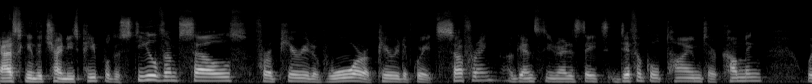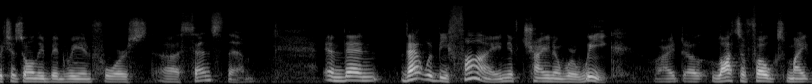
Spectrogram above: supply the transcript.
asking the Chinese people to steel themselves for a period of war, a period of great suffering against the United States. Difficult times are coming, which has only been reinforced uh, since then. And then that would be fine if China were weak, right? Uh, lots of folks might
